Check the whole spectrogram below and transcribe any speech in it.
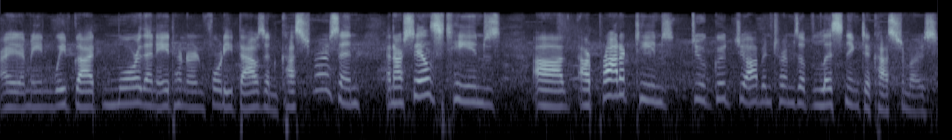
right? I mean, we've got more than 840,000 customers, and, and our sales teams, uh, our product teams do a good job in terms of listening to customers.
